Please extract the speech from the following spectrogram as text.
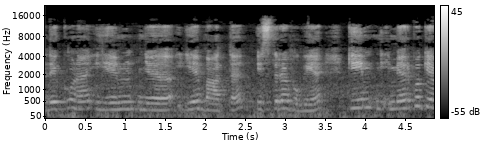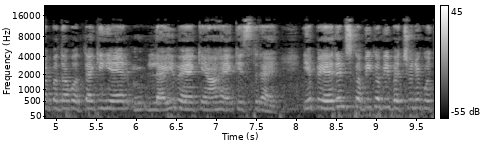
देखो ना ये ये बात है इस तरह हो गई है कि मेरे को क्या पता होता है कि ये लाइव है क्या है किस तरह है ये पेरेंट्स कभी कभी बच्चों ने कुछ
